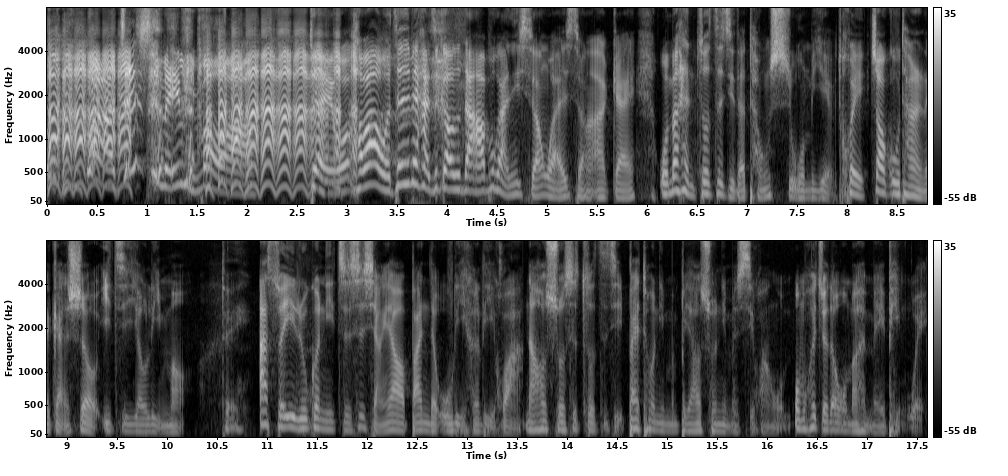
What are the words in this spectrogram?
哇，真是没礼貌啊！对我，好吧，我在这边还是告诉大家，不管你喜欢我还是喜欢阿该，我们很做自己的同时，我们也会照顾他人的感受以及有礼貌。对啊，所以如果你只是想要把你的无理合理化，然后说是做自己，拜托你们不要说你们喜欢我们，我们会觉得我们很没品味。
